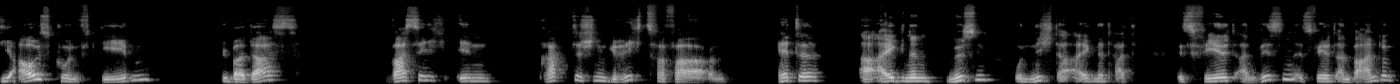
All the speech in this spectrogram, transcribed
die Auskunft geben über das, was sich in praktischen Gerichtsverfahren hätte ereignen müssen und nicht ereignet hat. Es fehlt an Wissen, es fehlt an Behandlung.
